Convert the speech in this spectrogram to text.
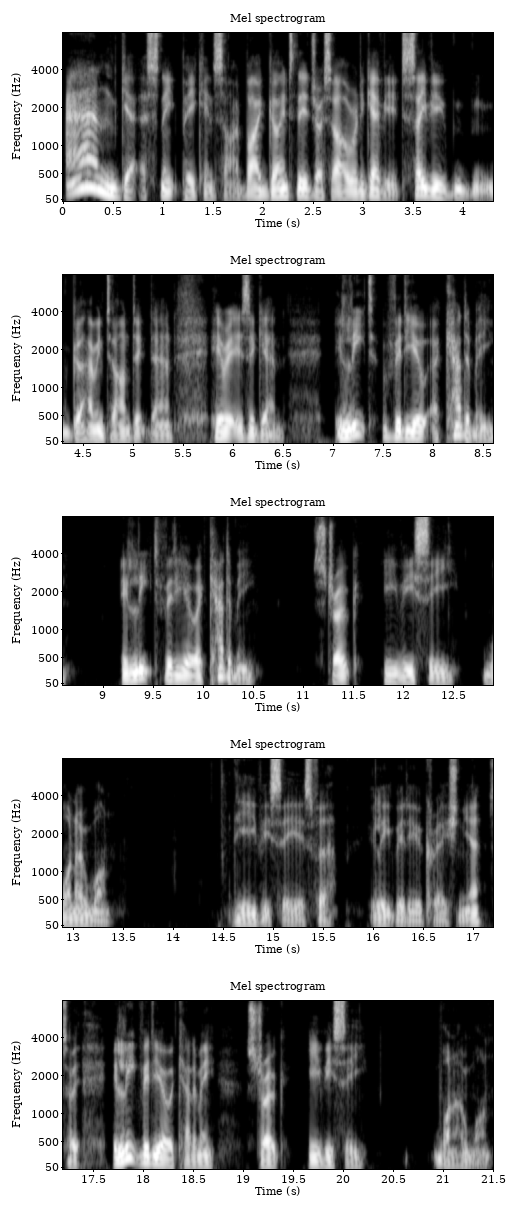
and get a sneak peek inside by going to the address I already gave you. To save you having to hunt it down, here it is again Elite Video Academy, Elite Video Academy, stroke EVC 101. The EVC is for Elite Video Creation, yeah? So Elite Video Academy, stroke EVC 101.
